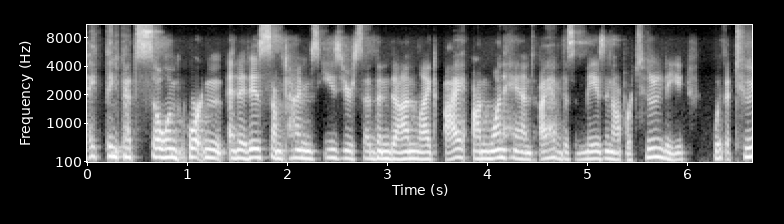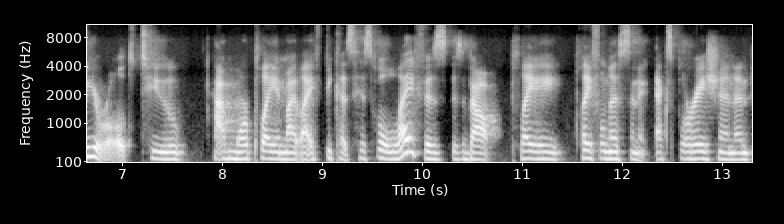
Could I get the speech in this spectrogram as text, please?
I think that's so important. And it is sometimes easier said than done. Like I, on one hand, I have this amazing opportunity with a two-year-old to have more play in my life because his whole life is is about play, playfulness and exploration. And,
